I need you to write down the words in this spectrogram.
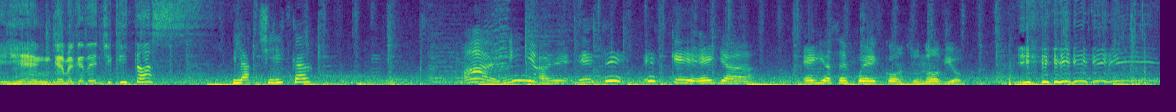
¿Y en qué me quedé, chiquitas? ¿Y la chica? Ay, niña, eh, eh, sí, es que ella, ella se fue con su novio.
